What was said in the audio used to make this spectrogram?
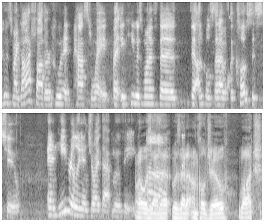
who's my godfather, who had passed away, but he was one of the the uncles that I was the closest to, and he really enjoyed that movie. Oh, was that a um, was that an Uncle Joe watch?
